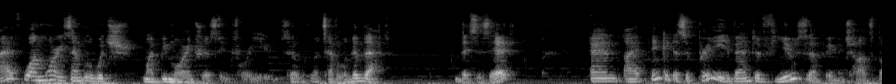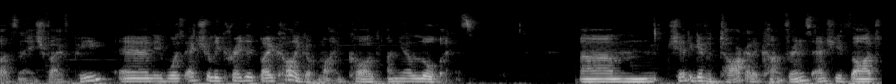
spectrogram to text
I have one more example which might be more interesting for you. So let's have a look at that. This is it and I think it is a pretty inventive use of image hotspots in H5P, and it was actually created by a colleague of mine called Anja Lorenz. Um, she had to give a talk at a conference, and she thought,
